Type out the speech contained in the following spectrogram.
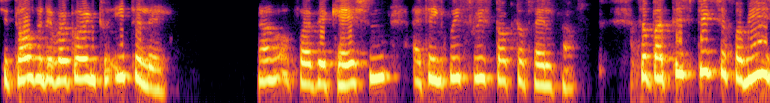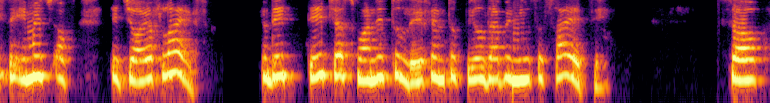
She told me they were going to Italy you know, for a vacation. I think with with Dr. Feldner. So, but this picture for me is the image of the joy of life. You know, they they just wanted to live and to build up a new society. So,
